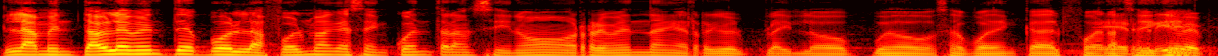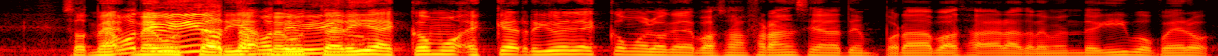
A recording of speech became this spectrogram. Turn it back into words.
Lamentablemente, por la forma que se encuentran, si no revendan el River Plate, lo, puedo- se pueden quedar fuera. El Así River. que So, me, gustaría, me divididos. gustaría, es como, es que River es como lo que le pasó a Francia la temporada pasada, era tremendo equipo, pero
